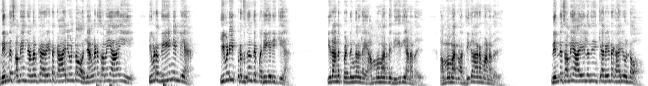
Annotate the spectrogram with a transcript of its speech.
നിന്റെ സമയം ഞങ്ങൾക്ക് അറിയേണ്ട കാര്യമുണ്ടോ? ഞങ്ങളുടെ സമയമായി. ഇവിടെ വീഞ്ഞില്ല. ഇവിടെ ഈ പ്രതിസന്ധി പരിഹരിക്കുക. ഇതാണ് പെണ്ണുങ്ങളുടെ അമ്മമാരുടെ രീതിയാണത്. അമ്മമാരുടെ അധികാരമാണത്. നിന്റെ സമയമായില്ലെന്ന് എനിക്ക് അറിയേണ്ട കാര്യമുണ്ടോ?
